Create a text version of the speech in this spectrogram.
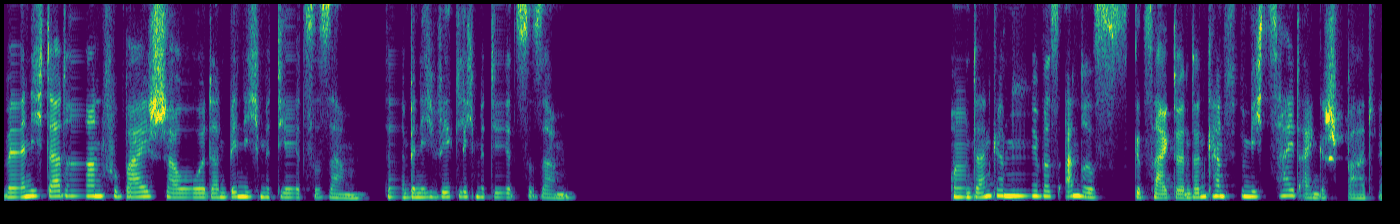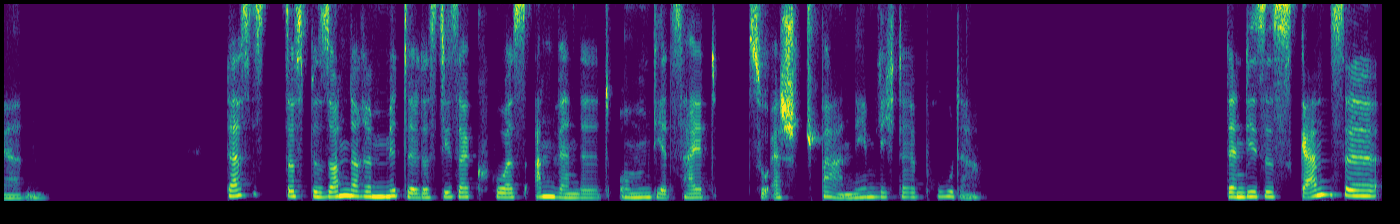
Wenn ich daran vorbeischaue, dann bin ich mit dir zusammen. Dann bin ich wirklich mit dir zusammen. Und dann kann mir was anderes gezeigt werden. Dann kann für mich Zeit eingespart werden. Das ist das besondere Mittel, das dieser Kurs anwendet, um dir Zeit zu ersparen, nämlich der Bruder. Denn dieses ganze,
